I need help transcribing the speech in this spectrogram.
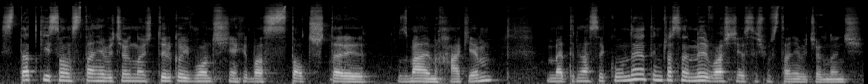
Statki są w stanie wyciągnąć tylko i wyłącznie chyba 104 z małym hakiem metry na sekundę, tymczasem my właśnie jesteśmy w stanie wyciągnąć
